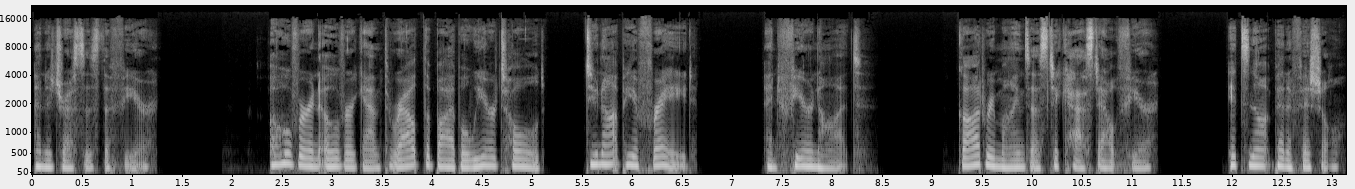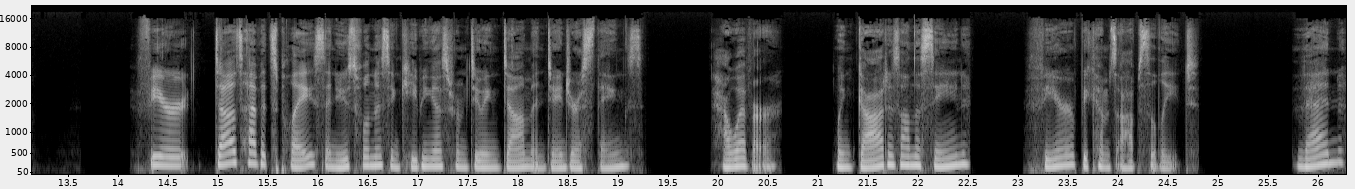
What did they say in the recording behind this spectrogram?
and addresses the fear. Over and over again throughout the Bible, we are told, Do not be afraid and fear not. God reminds us to cast out fear. It's not beneficial. Fear does have its place and usefulness in keeping us from doing dumb and dangerous things. However, when God is on the scene, fear becomes obsolete. Then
